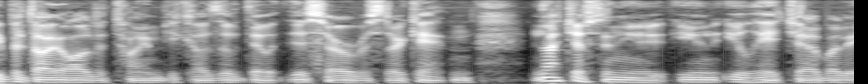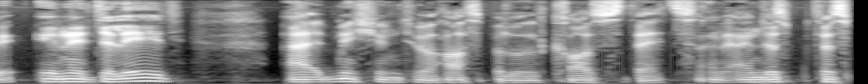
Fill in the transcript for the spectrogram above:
People die all the time because of the, the service they're getting, not just in U, U, UHL, but in a delayed admission to a hospital causes deaths. And, and there's, there's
